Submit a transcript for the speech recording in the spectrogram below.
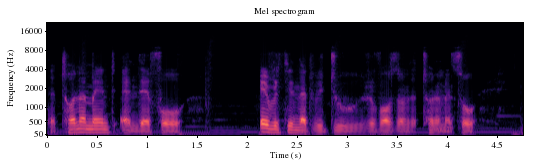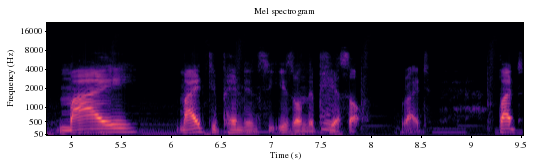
the tournament, and therefore everything that we do revolves on the tournament. So my my dependency is on the mm. PSL, right? But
